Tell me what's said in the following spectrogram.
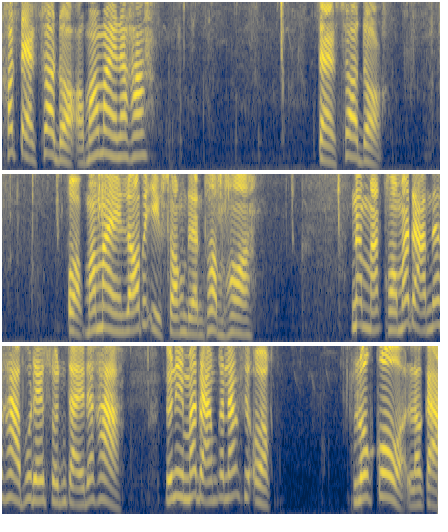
เขาแตกช่อดอกออกมาใหม่นะคะ แตกช่อดอก ออกมาใหม่ล้อไปอีกสองเดือนพร้อมหอน้ำหมักของมาดามเด้อค่ะ ผู้ใดสนใจเด้อค่ะเดี๋ยวนี้มาดามกำลังสิออกโลโก้แล้วก็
